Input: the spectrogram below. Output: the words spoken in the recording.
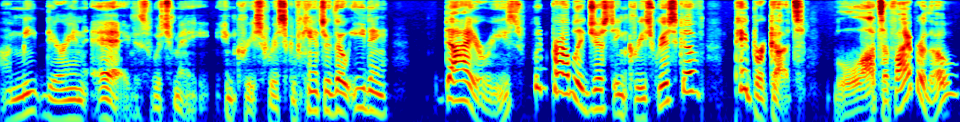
on meat, dairy, and eggs, which may increase risk of cancer, though eating diaries would probably just increase risk of paper cuts. Lots of fiber, though,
